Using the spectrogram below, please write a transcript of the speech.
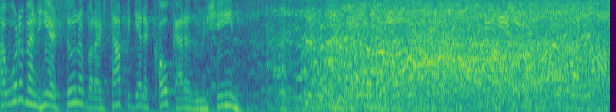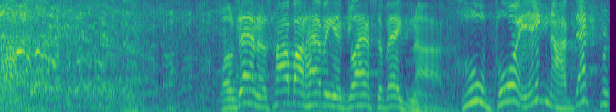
I would have been here sooner, but I stopped to get a Coke out of the machine. Well, Dennis, how about having a glass of eggnog? Oh, boy, eggnog. That's for.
